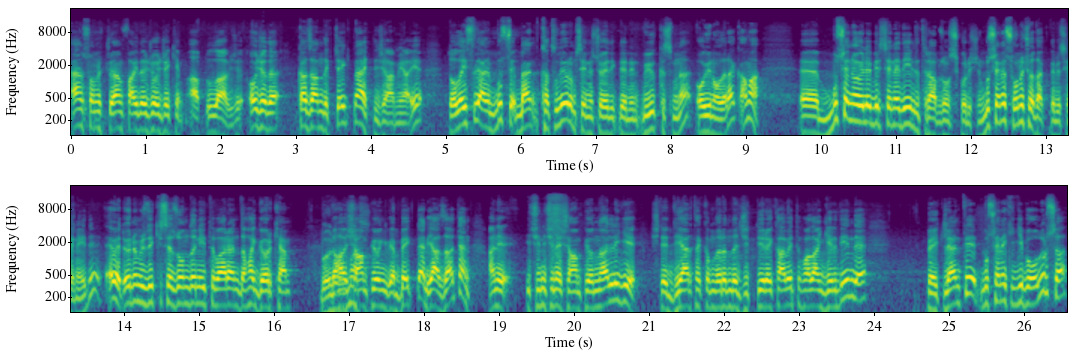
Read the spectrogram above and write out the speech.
En sonuççu, en faydacı hoca kim? Abdullah Avcı. Hoca da kazandıkça ikna etti camiayı. Dolayısıyla yani bu ben katılıyorum senin söylediklerinin büyük kısmına oyun olarak ama e, bu sene öyle bir sene değildi Trabzonspor için. Bu sene sonuç odaklı bir seneydi. Evet önümüzdeki sezondan itibaren daha görkem, Böyle daha olmaz. şampiyon gibi Ya bekler. Ya zaten hani için içine Şampiyonlar Ligi, işte diğer takımların da ciddi rekabeti falan girdiğinde beklenti bu seneki gibi olursa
